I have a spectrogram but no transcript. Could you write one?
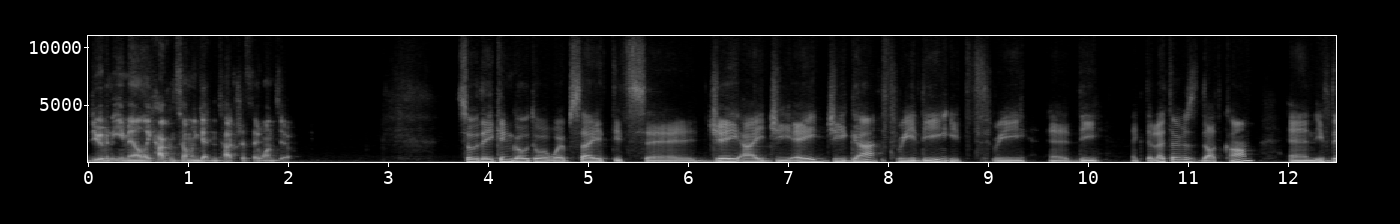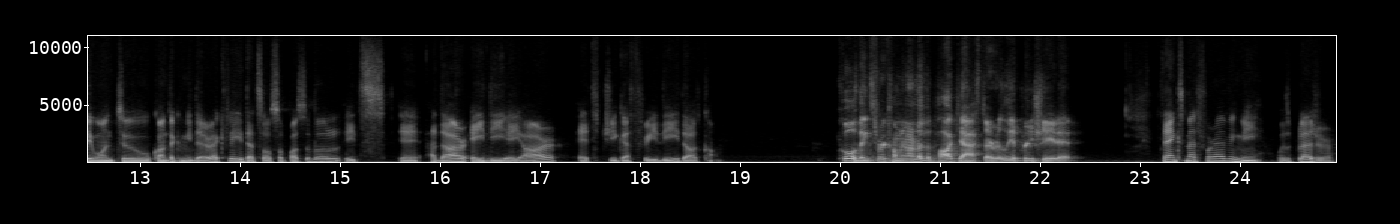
do you have an email? Like how can someone get in touch if they want to so they can go to our website. It's uh, J-I-G-A, Jiga 3D. It's 3D, uh, like the letters, dot com. And if they want to contact me directly, that's also possible. It's uh, Adar, A-D-A-R, at jiga3d.com. Cool. Thanks for coming on to the podcast. I really appreciate it. Thanks, Matt, for having me. It was a pleasure.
